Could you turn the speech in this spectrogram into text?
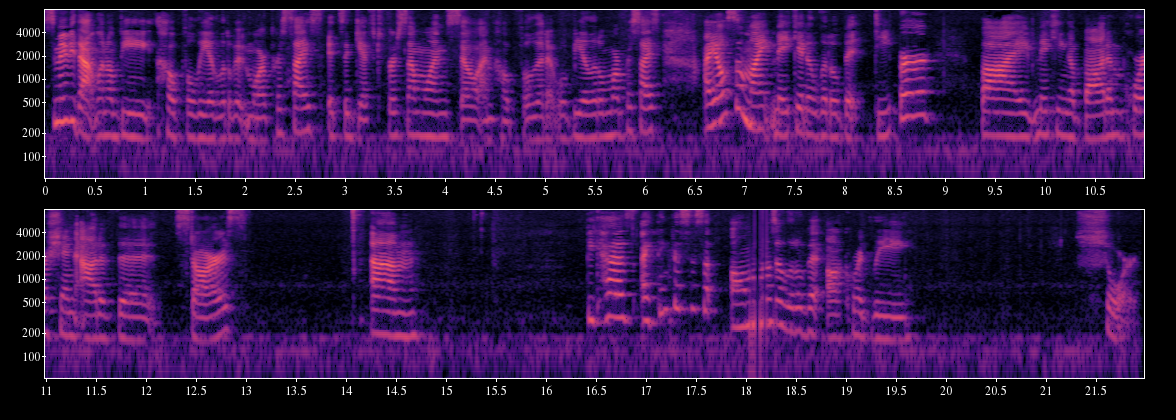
so maybe that one will be hopefully a little bit more precise. It's a gift for someone, so I'm hopeful that it will be a little more precise. I also might make it a little bit deeper by making a bottom portion out of the stars. Um, because I think this is almost a little bit awkwardly short.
